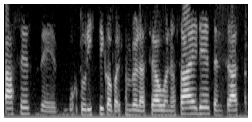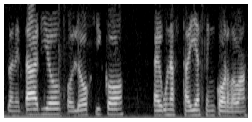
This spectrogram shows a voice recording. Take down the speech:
pases de bus turístico, por ejemplo, de la ciudad de Buenos Aires, entradas a planetario, zoológico, algunas estadías en Córdoba.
